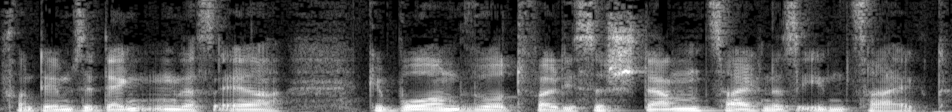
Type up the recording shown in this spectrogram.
von dem sie denken, dass er geboren wird, weil dieses Sternzeichen es ihnen zeigt.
